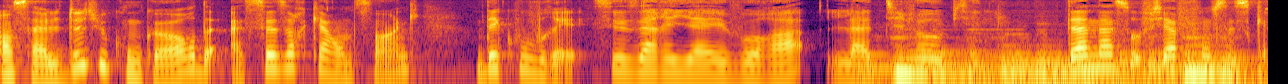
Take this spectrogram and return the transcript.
En salle 2 du Concorde, à 16h45, découvrez Césaria Evora, la diva au pied nu, d'Anna Sofia Fonsesca.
